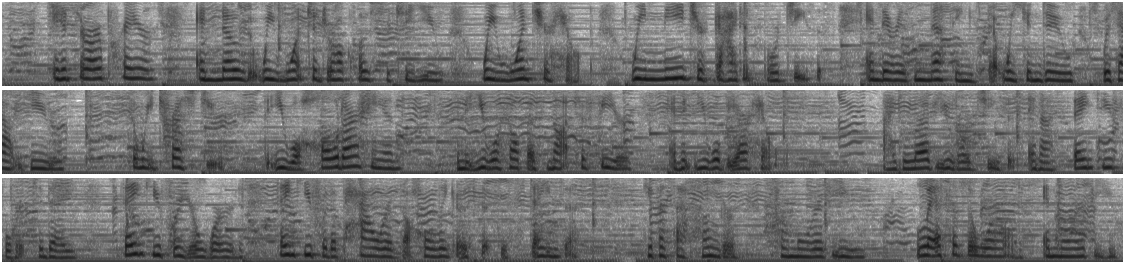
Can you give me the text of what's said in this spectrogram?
answer our prayer, and know that we want to draw closer to you. We want your help. We need your guidance, Lord Jesus, and there is nothing that we can do without you. So we trust you that you will hold our hand and that you will help us not to fear and that you will be our help. I love you, Lord Jesus, and I thank you for it today. Thank you for your word. Thank you for the power of the Holy Ghost that sustains us. Give us a hunger for more of you, less of the world, and more of you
